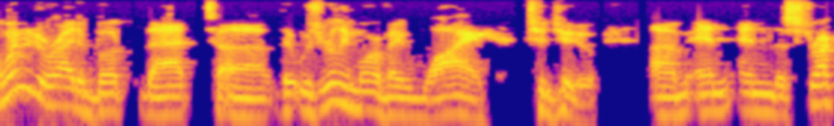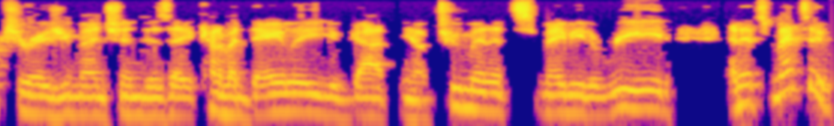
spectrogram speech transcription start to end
I wanted to write a book that uh, that was really more of a why to do. Um, and and the structure, as you mentioned, is a kind of a daily. You've got you know two minutes maybe to read, and it's meant to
